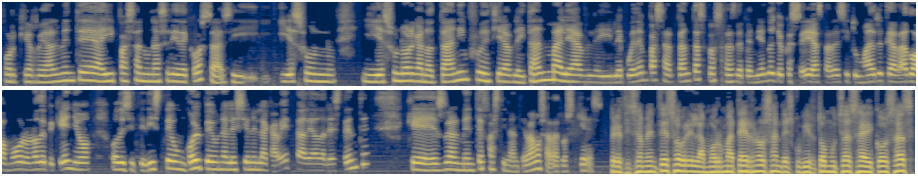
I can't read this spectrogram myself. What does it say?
porque realmente ahí pasan una serie de cosas y, es un y es un órgano tan influenciable y tan maleable y le pueden pasar tantas cosas dependiendo yo que sé hasta de si tu madre te ha dado amor o no de pequeño o de si te diste un golpe una lesión en la cabeza de adolescente que es realmente fascinante. Vamos a verlo si quieres. Precisamente sobre el amor materno se han descubierto muchas eh, cosas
